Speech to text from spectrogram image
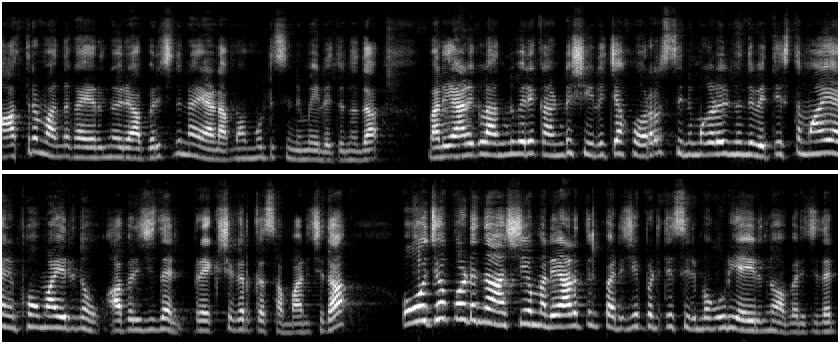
മാത്രം വന്നു കയറുന്ന ഒരു അപരിചിതനായാണ് മമ്മൂട്ടി സിനിമയിൽ എത്തുന്നത് മലയാളികൾ അന്നുവരെ കണ്ടു ശീലിച്ച ഹൊറർ സിനിമകളിൽ നിന്ന് വ്യത്യസ്തമായ അനുഭവമായിരുന്നു അപരിചിതൻ പ്രേക്ഷകർക്ക് സമ്മാനിച്ചത്. ഓജോപ്പോട് എന്ന ആശയം മലയാളത്തിൽ പരിചയപ്പെടുത്തിയ സിനിമ കൂടിയായിരുന്നു അപരിചിതൻ.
